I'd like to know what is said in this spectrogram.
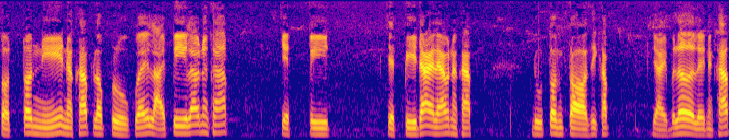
สดต้นนี้นะครับ เราปลูกไว้หลายปีแล้วนะครับ 7 ปี 7 ปีได้แล้วนะครับ ดูต้นต่อสิครับ ใหญ่เบ้อเลยนะครับ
